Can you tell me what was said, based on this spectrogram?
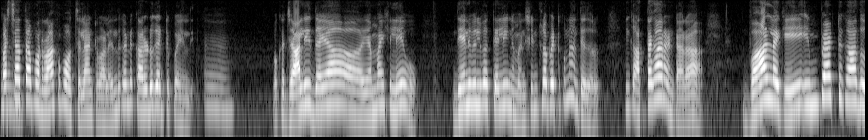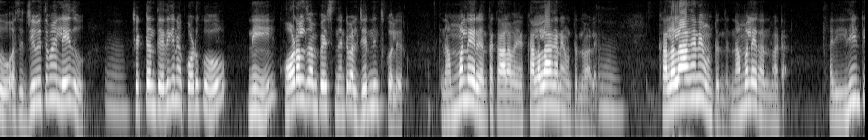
పశ్చాత్తాపం రాకపోవచ్చు ఇలాంటి వాళ్ళు. ఎందుకంటే కరుడు గట్టిపోయింది. ఒక జాలి దయ ఈ అమ్మాయికి లేవు. దేని విలువ తెలియని మనిషి ఇంట్లో పెట్టుకున్నా అంతే జరుగుతుంది. ఇంకా అత్తగారు అంటారా వాళ్ళకి ఇంపాక్ట్ కాదు. అసలు జీవితమే లేదు. చెట్టంత ఎదిగిన కొడుకుని కోడలు చంపేసిందంటే వాళ్ళు జీర్ణించుకోలేరు. నమ్మలేరు ఎంతకాలమైనా కలలాగానే ఉంటుంది వాళ్ళకి. కలలాగానే ఉంటుంది. నమ్మలేరు అనమాట అది ఇదేంటి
